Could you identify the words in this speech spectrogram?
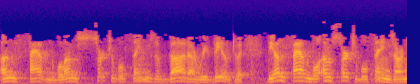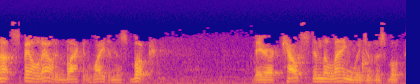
unfathomable, unsearchable things of God are revealed to it. The unfathomable, unsearchable things are not spelled out in black and white in this book. They are couched in the language of this book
